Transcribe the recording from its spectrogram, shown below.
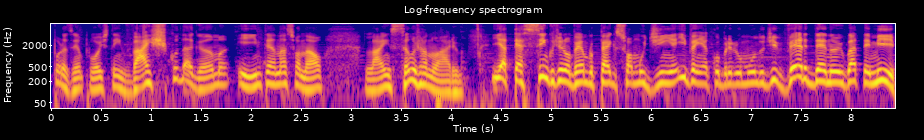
Por exemplo, hoje tem Vasco da Gama e Internacional lá em São Januário. E até 5 de novembro, pegue sua mudinha e venha cobrir o mundo de verde no Iguatemi.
